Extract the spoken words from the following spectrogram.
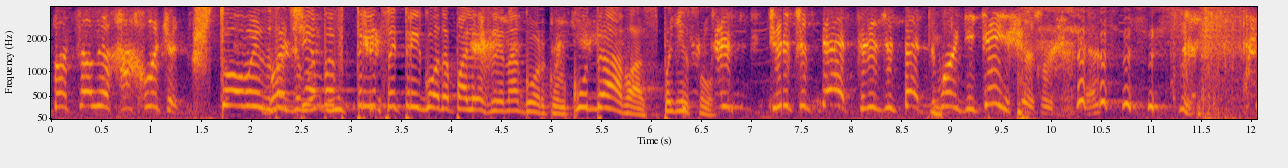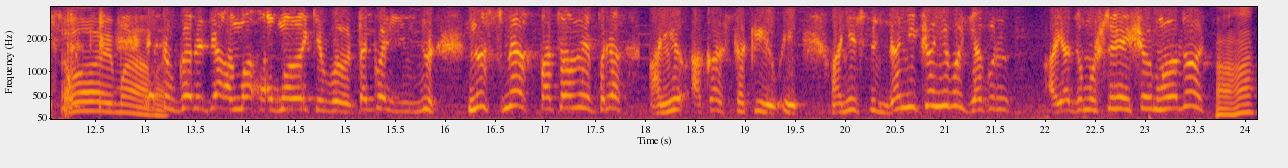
пацаны хохочут. Что вы, зачем вы в 33 года полезли на горку? Куда вас понесло? 35, 35, двое детей еще, слушай. Ой, мама. Это в городе Алма- Алмалыке было. Такой, ну, смех, пацаны, прям, они, оказывается, такие, и они, спят, да ничего не будет. Я говорю, а я думал, что я еще молодой. Ага.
